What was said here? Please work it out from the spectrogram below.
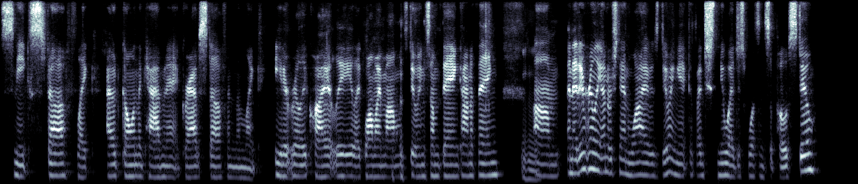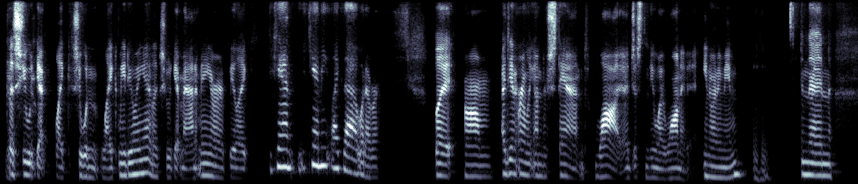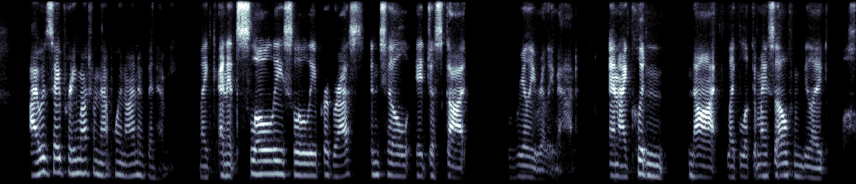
sneak stuff. Like I would go in the cabinet, grab stuff, and then like eat it really quietly, like while my mom was doing something, kind of thing. Mm-hmm. Um, and I didn't really understand why I was doing it because I just knew I just wasn't supposed to because she would get like she wouldn't like me doing it. Like she would get mad at me or be like you can't you can't eat like that whatever. But um i didn't really understand why. I just knew i wanted it. You know what i mean? Mm-hmm. and then i would say pretty much from that point on i've been heavy. Like and it slowly slowly progressed until it just got really really mad. And i couldn't not like look at myself and be like oh,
